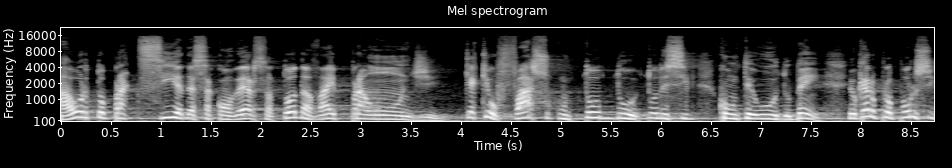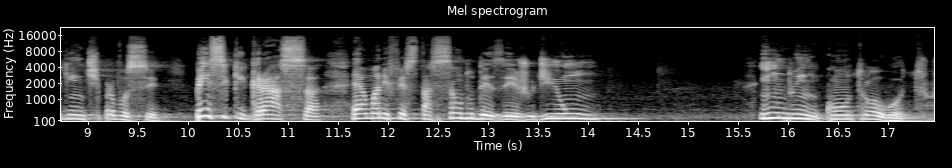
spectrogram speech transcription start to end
A ortopraxia dessa conversa toda vai para onde? Que é que eu faço com todo, todo esse conteúdo? Bem, eu quero propor o seguinte para você. Pense que graça é a manifestação do desejo de um indo em encontro ao outro.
